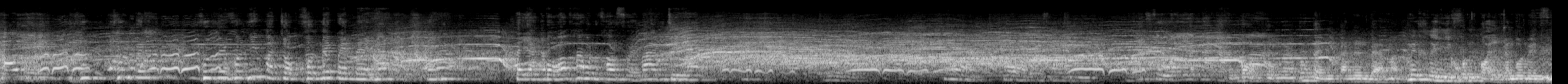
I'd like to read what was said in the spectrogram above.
เขาคุณคุณเป็นคุณเป็นคนที่ประจบคนไม่เป็นเลยนะนะฮะแต่อยากจะบอกว่าผ้าพันคอสวยมากจริงๆนะชอบชอบสวยอะค่ะผมบอกตรงนะตั้งแต่มีการเดินแบบอะไม่เคยมีคนต่อยกันบนเวที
